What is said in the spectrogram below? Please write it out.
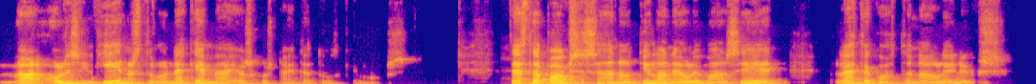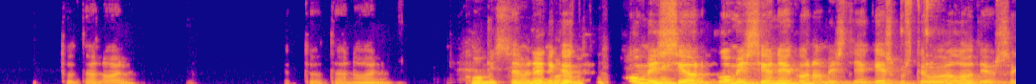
mä olisin kiinnostunut näkemään joskus näitä tutkimuksia. Tässä tapauksessahan on, tilanne oli vain se, että lähtökohtana oli yksi tota noin, tota noin, komission, ekonomisti. komission, niin. komission ekonomistien keskustelualoite, jossa,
